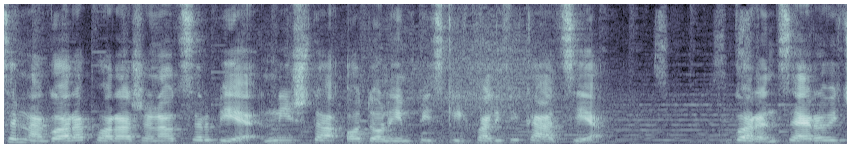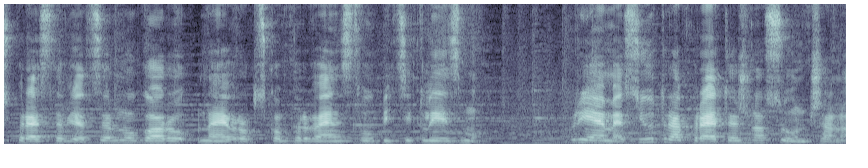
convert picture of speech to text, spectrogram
Crna Gora poražena od Srbije, ništa od olimpijskih kvalifikacija – Goran Cerović predstavlja Crnu Goru na Evropskom prvenstvu u biciklizmu. Vrijeme s jutra pretežno sunčano.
